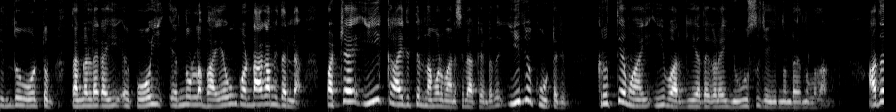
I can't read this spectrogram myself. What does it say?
ഹിന്ദു വോട്ടും തങ്ങളുടെ കൈ പോയി എന്നുള്ള ഭയവും കൊണ്ടാകാം ഇതെല്ലാം പക്ഷേ ഈ കാര്യത്തിൽ നമ്മൾ മനസ്സിലാക്കേണ്ടത് ഇരു കൂട്ടരും കൃത്യമായി ഈ വർഗീയതകളെ യൂസ് ചെയ്യുന്നുണ്ട് എന്നുള്ളതാണ്. അത്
